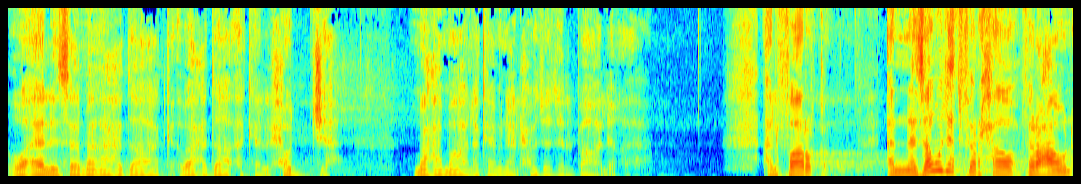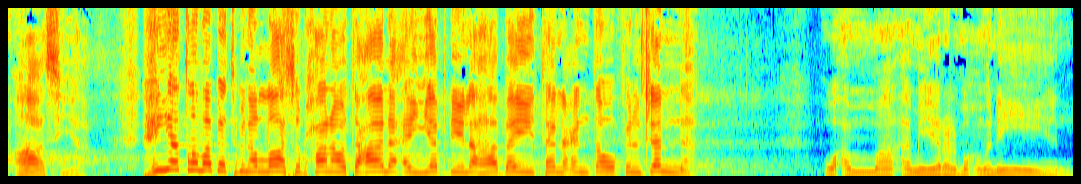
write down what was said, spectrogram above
وألزم أعداءك وأعداءك الحجة مع ما لك من الحجج البالغة. الفرق أن زوجة فرعون آسيا هي طلبت من الله سبحانه وتعالى أن يبني لها بيتا عنده في الجنة. وأما أمير المؤمنين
